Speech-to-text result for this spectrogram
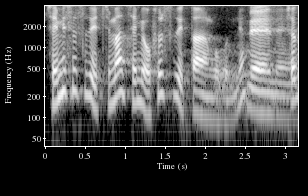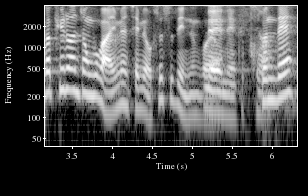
재밌을 수도 있지만 재미없을 수도 있다는 거거든요. 네네. 제가 필요한 정보가 아니면 재미없을 수도 있는 거예요. 네네, 그쵸. 근데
